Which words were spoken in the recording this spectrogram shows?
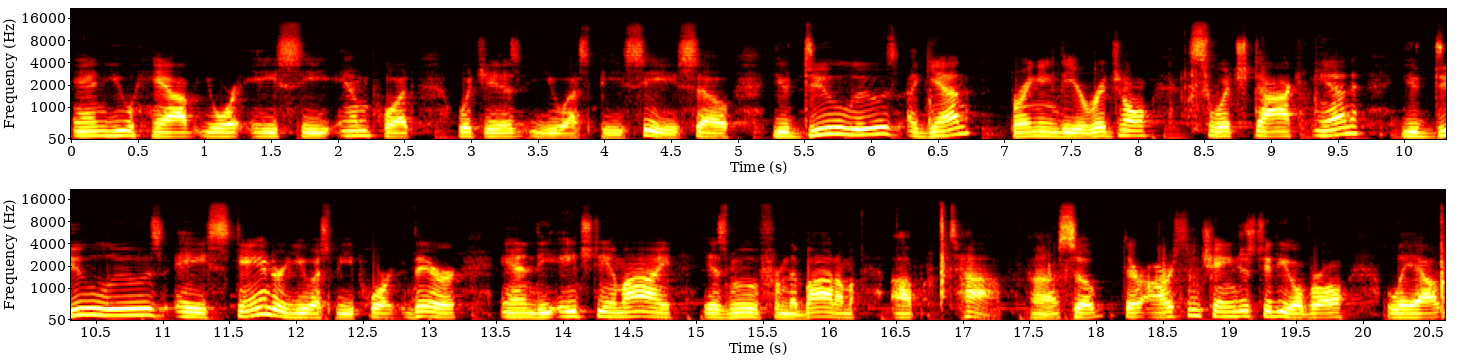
and you have your AC input, which is USB-C. So you do lose, again, bringing the original switch dock in. You do lose a standard USB port there and the HDMI is moved from the bottom up top. Uh, so there are some changes to the overall layout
